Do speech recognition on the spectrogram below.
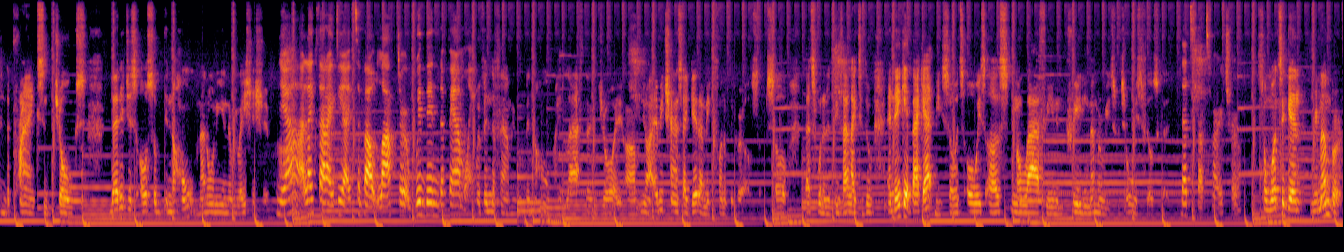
in the pranks and jokes. Let it just also in the home, not only in the relationship. Yeah, I like that idea. It's about laughter within the family. Within the family, within the home laughter and joy. Um, you know, every chance I get, I make fun of the girls. So that's one of the things I like to do. And they get back at me. So it's always us, you know, laughing and creating memories, which always feels good. That's that's very true. So once again, remember,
